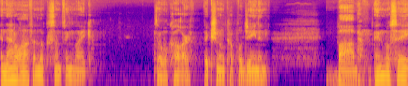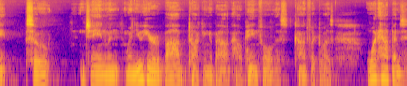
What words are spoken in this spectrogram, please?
And that'll often look something like, so we'll call our fictional couple Jane and Bob, and we'll say, So Jane, when, when you hear Bob talking about how painful this conflict was, what happens?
